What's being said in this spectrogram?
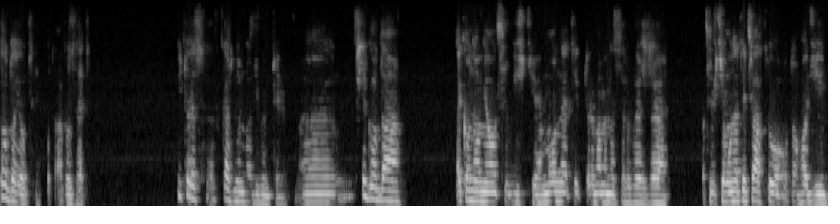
co do joty, od A do Z. I to jest w każdym możliwym tym. E, przygoda, ekonomia oczywiście, monety, które mamy na serwerze, oczywiście monety czasu, o to chodzi.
